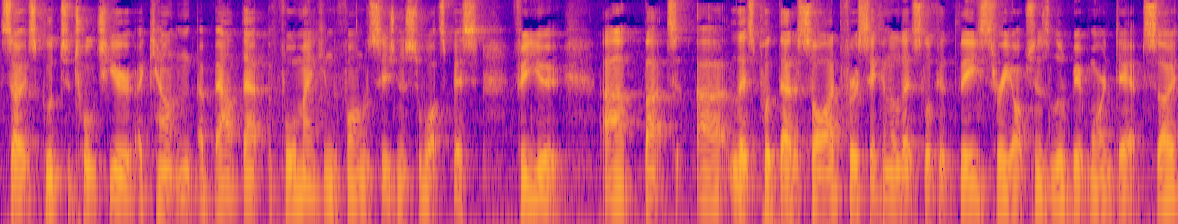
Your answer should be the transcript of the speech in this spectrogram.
So it's good to talk to your accountant about that before making the final decision as to what's best for you. Uh, but uh, let's put that aside for a second and let's look at these three options a little bit more in depth. So,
